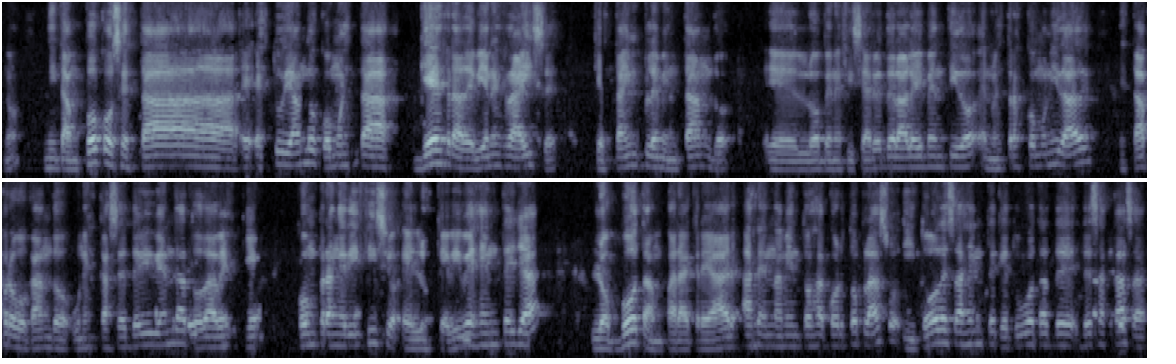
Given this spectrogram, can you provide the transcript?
¿no? Ni tampoco se está eh, estudiando cómo esta guerra de bienes raíces que está implementando eh, los beneficiarios de la ley 22 en nuestras comunidades está provocando una escasez de vivienda toda vez que compran edificios en los que vive gente ya, los votan para crear arrendamientos a corto plazo y toda esa gente que tú votas de, esas casas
